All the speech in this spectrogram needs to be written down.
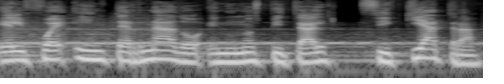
él fue internado en un hospital psiquiatra.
